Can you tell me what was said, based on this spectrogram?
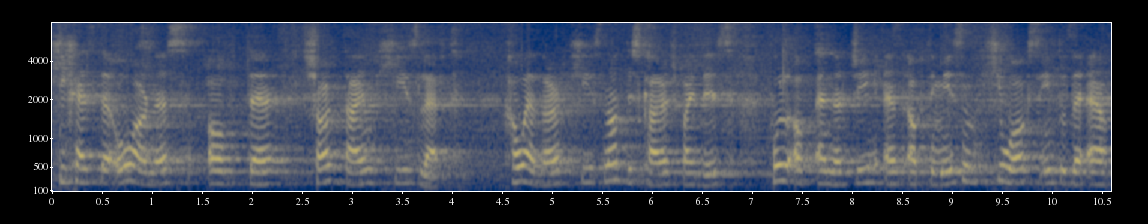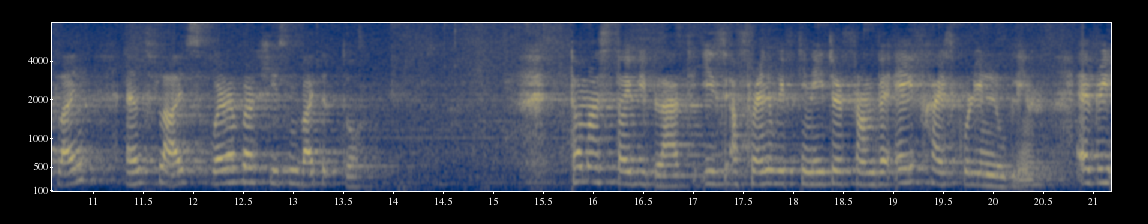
He has the awareness of the short time he is left. However, he is not discouraged by this. Full of energy and optimism, he walks into the airplane and flies wherever he is invited to. Thomas Toivi Blatt is a friend with teenager from the 8th High School in Lublin. Every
